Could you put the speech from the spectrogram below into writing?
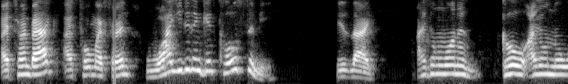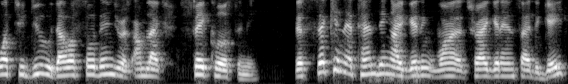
I turned back. I told my friend, "Why you didn't get close to me?" He's like, "I don't want to go. I don't know what to do. That was so dangerous." I'm like, "Stay close to me." The second attending I getting wanted to try get inside the gate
